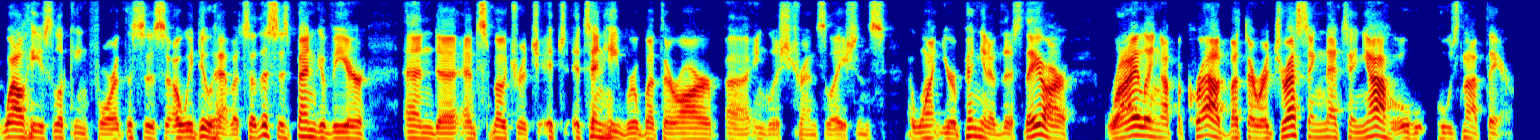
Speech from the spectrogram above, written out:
while, he's looking for it? This is, oh, we do have it. So this is Ben Gvir and uh, and Smotrich. It's it's in Hebrew, but there are uh, English translations. I want your opinion of this. They are riling up a crowd, but they're addressing Netanyahu, who, who's not there.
